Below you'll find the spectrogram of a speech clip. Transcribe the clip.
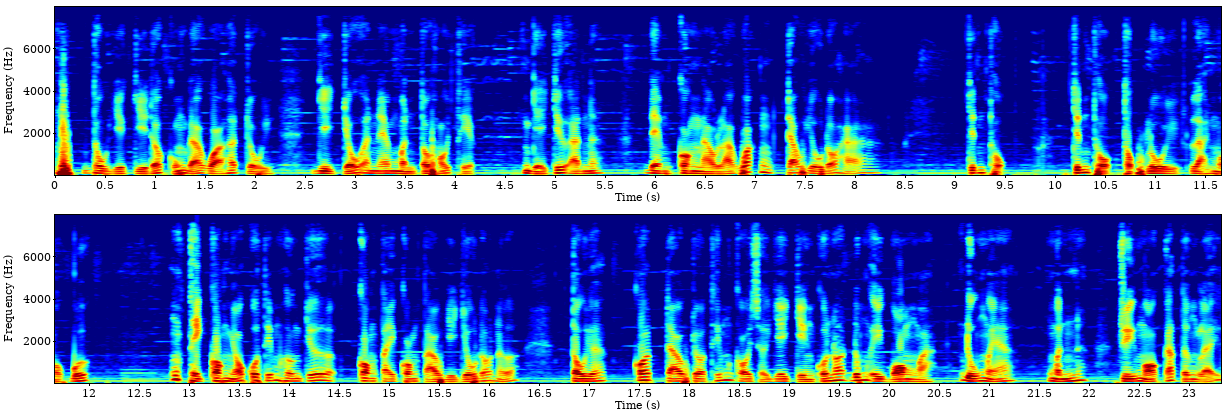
Thôi việc gì đó cũng đã qua hết rồi, vì chỗ anh em mình tôi hỏi thiệt. Vậy chứ anh á, đem con nào lạ quắc tráo vô đó hả? Chính thuộc, chính thuộc thục lui lại một bước. Thì con nhỏ của Thiếm Hương chứ, con tay con tạo gì vô đó nữa. Tôi á, có trao cho Thiếm coi sợi dây chuyền của nó đúng y bon mà. Đủ mẹ, mình trị mọt cả tuần lễ,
